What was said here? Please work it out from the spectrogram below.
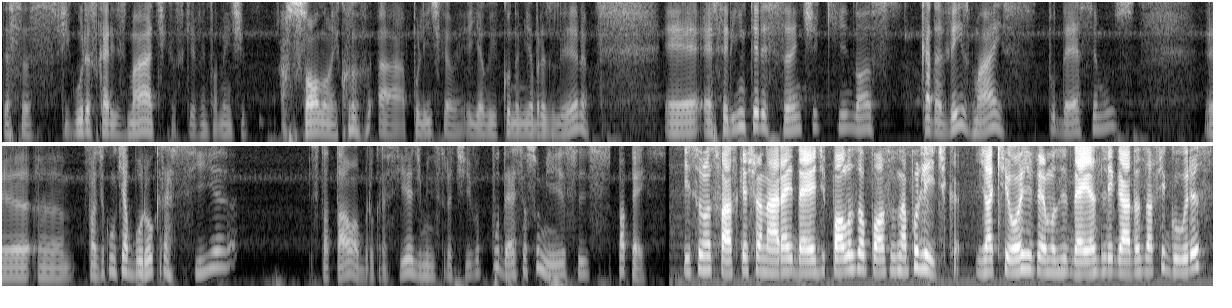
dessas figuras carismáticas que eventualmente assolam a, a política e a economia brasileira, é, é, seria interessante que nós cada vez mais pudéssemos é, fazer com que a burocracia estatal, a burocracia administrativa, pudesse assumir esses papéis. Isso nos faz questionar a ideia de polos opostos na política, já que hoje vemos ideias ligadas a figuras,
